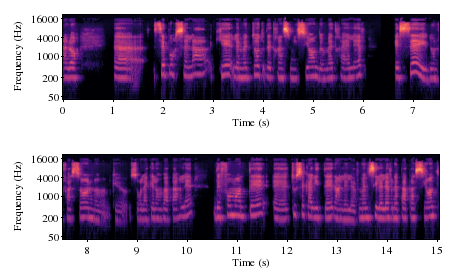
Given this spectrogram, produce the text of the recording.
Alors, c'est pour cela que les méthodes de transmission de maître à élève essayent d'une façon que, sur laquelle on va parler de fomenter euh, toutes ces qualités dans l'élève. Même si l'élève n'est pas patiente,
